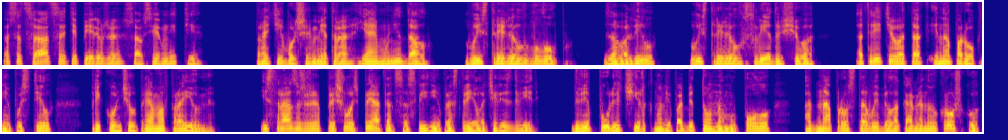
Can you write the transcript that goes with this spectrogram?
Ассоциации теперь уже совсем не те. Пройти больше метра я ему не дал, выстрелил в лоб завалил, выстрелил в следующего, а третьего так и на порог не пустил, прикончил прямо в проеме. И сразу же пришлось прятаться с линии прострела через дверь. Две пули чиркнули по бетонному полу, одна просто выбила каменную крошку,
